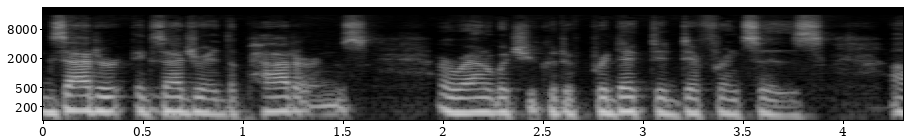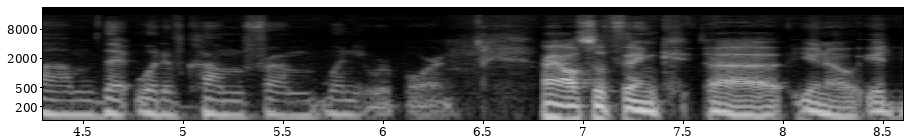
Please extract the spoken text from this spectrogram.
exagger- exaggerated the patterns around which you could have predicted differences um, that would have come from when you were born. I also think, uh, you know, it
